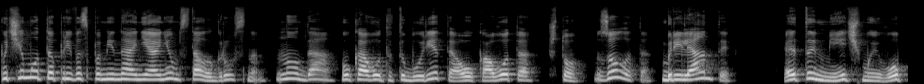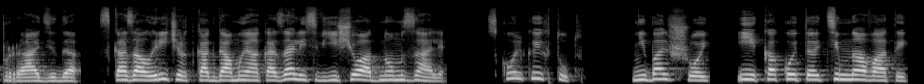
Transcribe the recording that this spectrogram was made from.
Почему-то при воспоминании о нем стало грустно. Ну да, у кого-то табуреты, а у кого-то что? Золото? Бриллианты? Это меч моего прадеда, сказал Ричард, когда мы оказались в еще одном зале. Сколько их тут? Небольшой и какой-то темноватый,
